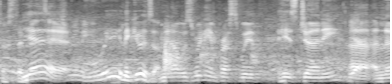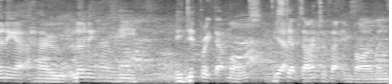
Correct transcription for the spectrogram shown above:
Justin. It's- it's Yeah, really- really good. I mean, I was really impressed with his journey Yeah. uh, and learning out how learning how he he did break that mold. He Yeah. stepped out of that environment.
